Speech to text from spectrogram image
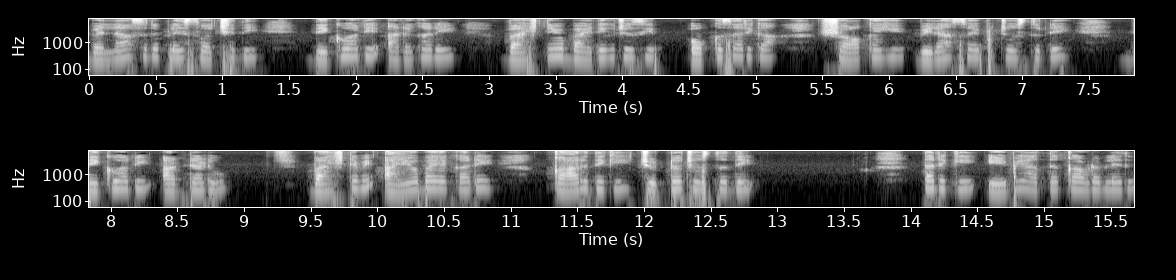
వెళ్ళాల్సిన ప్లేస్ వచ్చింది. దిగు అని అనగానే వైష్ణవి బయటకు చూసి ఒక్కసారిగా షాక్ అయ్యి విరాస్ వైపు చూస్తుంటే దిగు అని అంటాడు. వైష్ణవి అయోమయంగానే కారు దిగి చుట్టూ చూస్తుంది. తనకి ఏమీ అర్థం కావడం లేదు.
